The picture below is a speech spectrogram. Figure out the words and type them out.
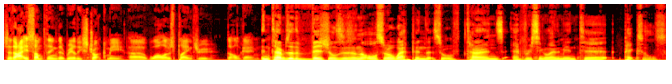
so that is something that really struck me uh, while I was playing through the whole game. In terms of the visuals, isn't it also a weapon that sort of turns every single enemy into pixels?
